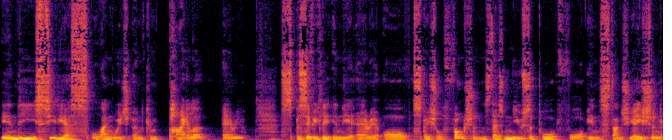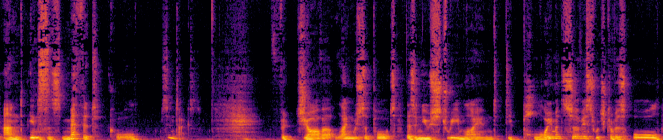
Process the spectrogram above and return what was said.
In the CDS language and compiler area, specifically in the area of spatial functions, there's new support for instantiation and instance method call syntax. For Java language support, there's a new streamlined deployment service which covers all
